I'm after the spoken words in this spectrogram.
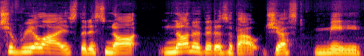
to realize that it's not none of it is about just me.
